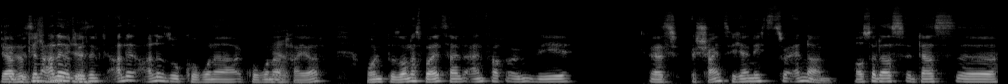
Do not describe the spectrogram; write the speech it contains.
Ja, wir sind alle, müde. wir sind alle, alle so Corona, Corona Ja. tired. Und besonders weil es halt einfach irgendwie, es scheint sich ja nichts zu ändern. Außer dass, dass äh,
